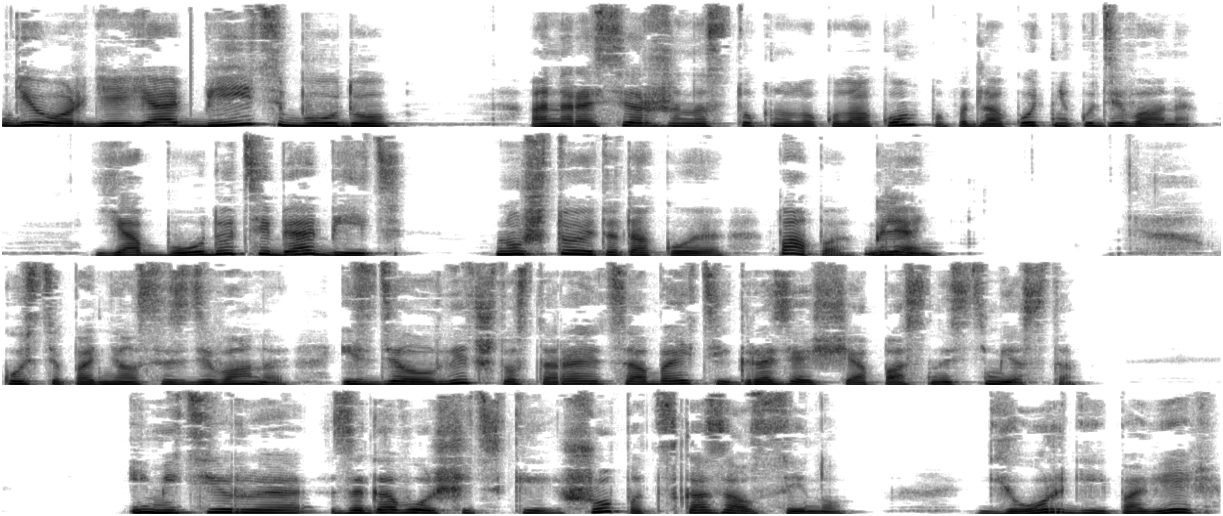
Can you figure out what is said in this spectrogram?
«Георгий, я бить буду!» Она рассерженно стукнула кулаком по подлокотнику дивана. «Я буду тебя бить! Ну что это такое? Папа, глянь!» Костя поднялся с дивана и сделал вид, что старается обойти грозящую опасность места. Имитируя заговорщицкий шепот, сказал сыну, «Георгий, поверь,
